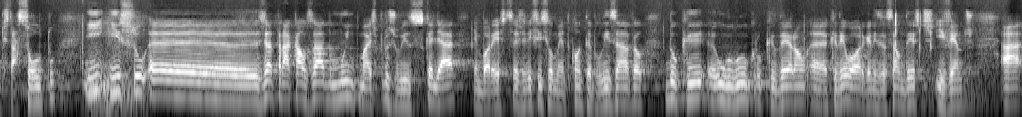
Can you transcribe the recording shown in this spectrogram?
que está solto. E isso já terá causado muito mais prejuízo, se calhar, embora este seja dificilmente contabilizável, do que uh, o lucro que, deram, que deu a organização destes eventos à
